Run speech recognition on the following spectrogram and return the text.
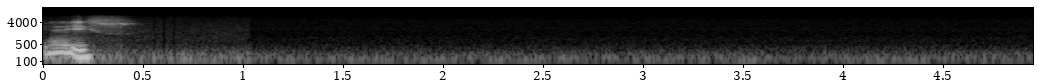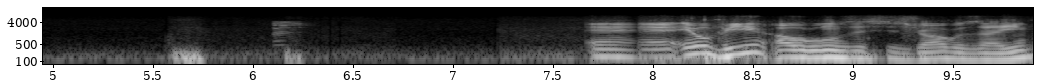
É isso. É, eu vi alguns desses jogos aí.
